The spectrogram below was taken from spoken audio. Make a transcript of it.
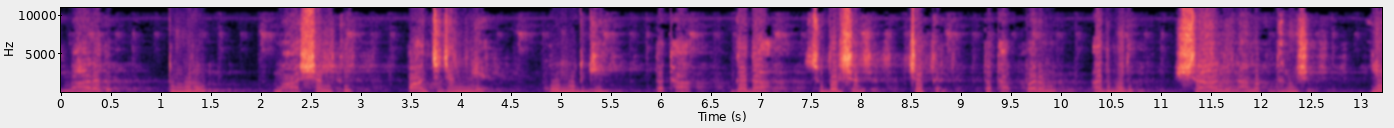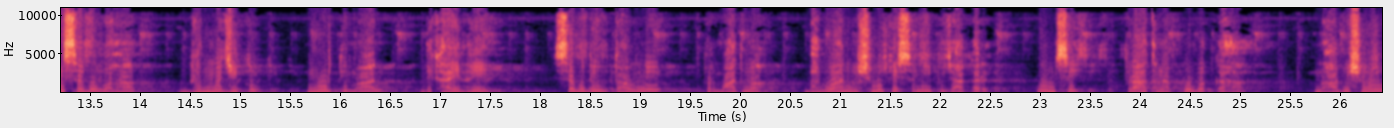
नारद, तुंगरु महाशंक पांचजन्य, कोमुदगी तथा गदा, सुदर्शन, चक्र तथा परम अद्भुत श्रांग नामक धनुष, ये सब वहाँ ब्रह्म जी को मूर्तिमान दिखाई दिए। सब देवताओं ने परमात्मा भगवान विष्णु के समीप जाकर उनसे प्रार्थना पूर्वक कहा, महाविष्णु,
